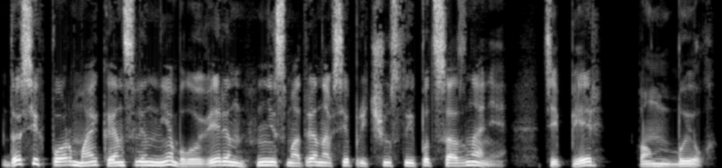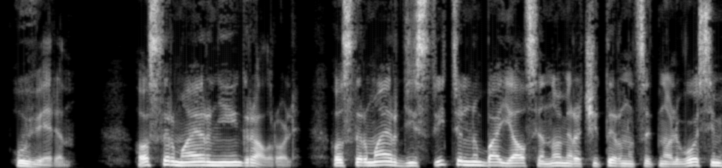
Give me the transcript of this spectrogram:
До сих пор Майк Энслин не был уверен, несмотря на все предчувствия и подсознание. Теперь он был уверен. Остермайер не играл роль. Остермайер действительно боялся номера 1408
